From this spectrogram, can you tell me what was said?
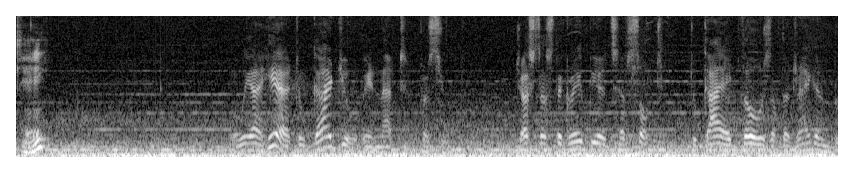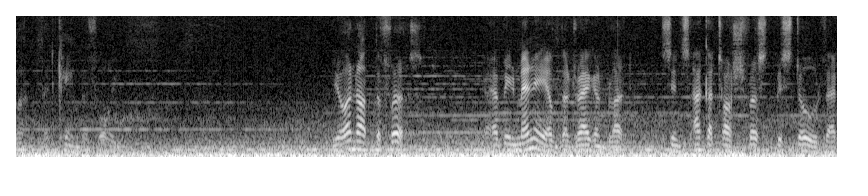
Okay. We are here to guide you in that pursuit, just as the Greybeards have sought to guide those of the dragon blood that came before you. You are not the first. There have been many of the dragon blood since Akatosh first bestowed that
